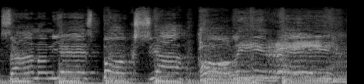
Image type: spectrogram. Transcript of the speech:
Sanon yes box ja Holy Ray.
